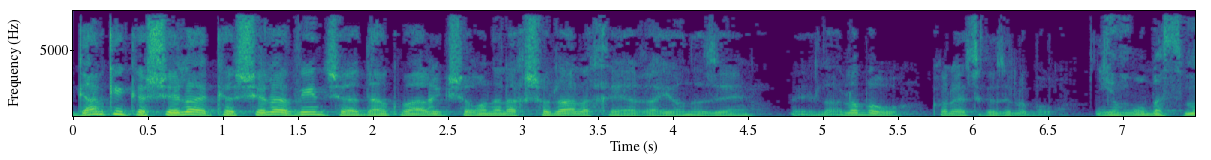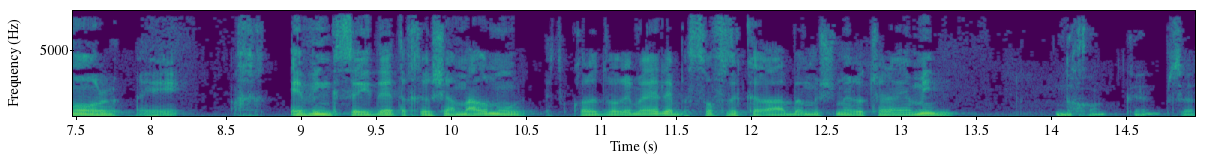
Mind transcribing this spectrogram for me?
גם כן קשה, לה, קשה להבין שאדם כמו אריק שרון הלך שולל אחרי הרעיון הזה. לא, לא ברור, כל העסק הזה לא ברור. יאמרו בשמאל, אה, having said that, אחרי שאמרנו את כל הדברים האלה, בסוף זה קרה במשמרת של הימין. נכון, כן, בסדר.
